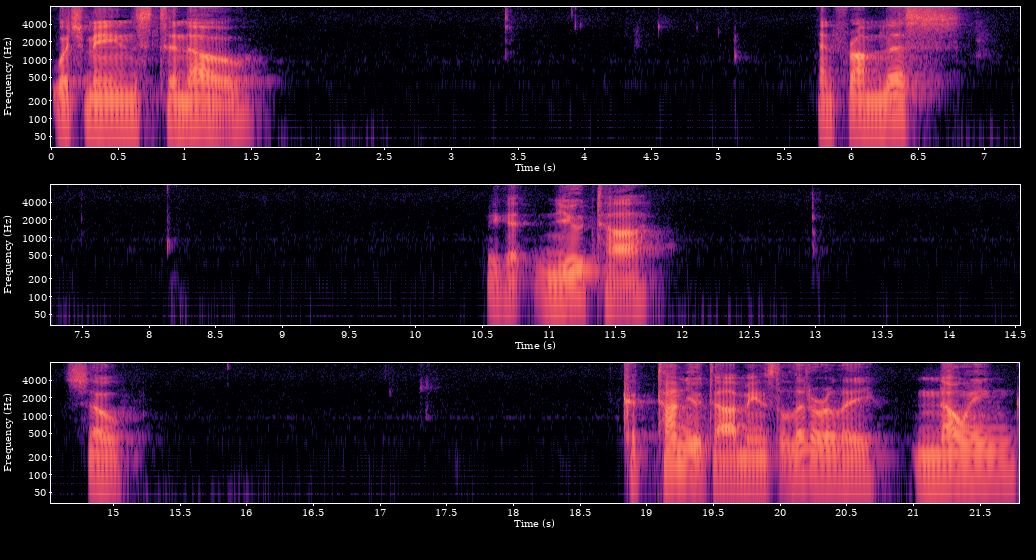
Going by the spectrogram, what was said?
which means to know. And from this, we get nyuta. So, katanyuta means literally knowing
